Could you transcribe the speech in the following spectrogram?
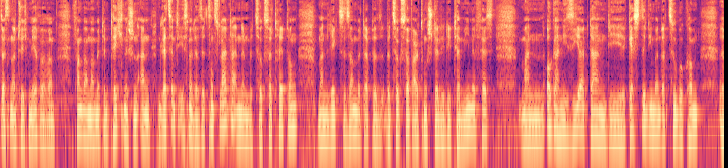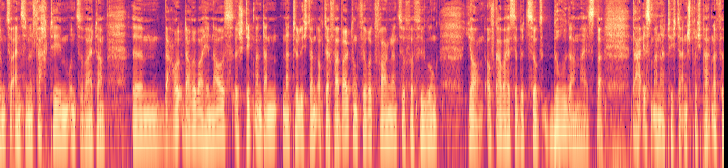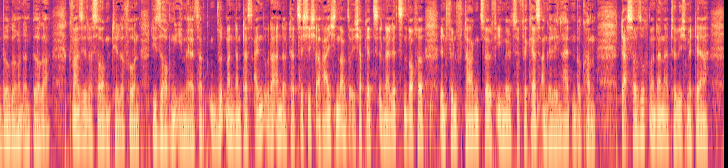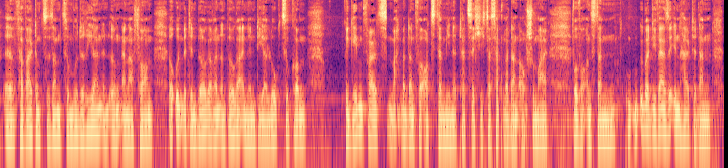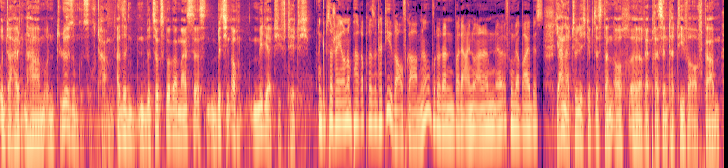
Das sind natürlich mehrere. Fangen wir mal mit dem Technischen an. Letztendlich ist mir der Sitzungsleiter in den Bezirksvertretungen. Man legt zusammen mit der Bezirksverwaltungsstelle die Termine fest. Man organisiert dann die Gäste, die man dazu bekommt, ähm, zu einzelnen Fachthemen und so weiter. Ähm, dar darüber hinaus steht man dann natürlich dann auch der Verwaltung für Rückfragen dann zur Verfügung. Ja, Aufgabe heißt der Bezirksbürgermeister. Da ist man natürlich der Ansprechpartner für Bürgerinnen und Bürger. Quasi das Sorgentelefon, die Sorgen-E-Mails. Da wird man dann das ein oder andere tatsächlich erreichen. Also ich habe jetzt in der letzten Woche in fünf Tagen zwölf E-Mails zu Verkehrsangelegenheiten bekommen. Das versucht man dann natürlich mit der äh, Verwaltung zusammen zu moderieren in irgendeiner Form äh, und mit den Bürgerinnen und Bürgern in den Dialog zu kommen Gegebenenfalls macht man dann vor Ortstermine tatsächlich, das hatten wir dann auch schon mal, wo wir uns dann über diverse Inhalte dann unterhalten haben und Lösungen gesucht haben. Also ein Bezirksbürgermeister ist ein bisschen auch mediativ tätig. Dann gibt es wahrscheinlich auch noch ein paar repräsentative Aufgaben, ne? wo du dann bei der einen oder anderen Eröffnung dabei bist. Ja, natürlich gibt es dann auch äh, repräsentative Aufgaben.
